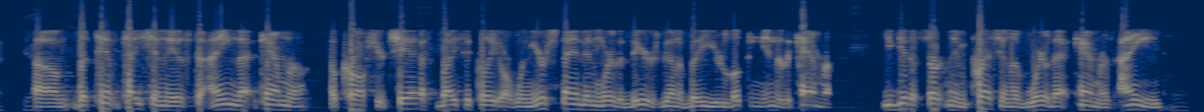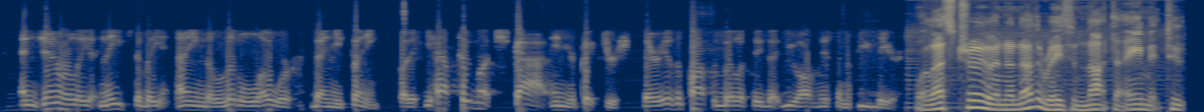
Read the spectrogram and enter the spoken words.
yeah. um, the temptation is to aim that camera across your chest, basically, or when you're standing where the deer is going to be, you're looking into the camera. You get a certain impression of where that camera's aimed, mm-hmm. and generally it needs to be aimed a little lower than you think. But if you have too much sky in your pictures, there is a possibility that you are missing a few deer. Well, that's true, and another reason not to aim it too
